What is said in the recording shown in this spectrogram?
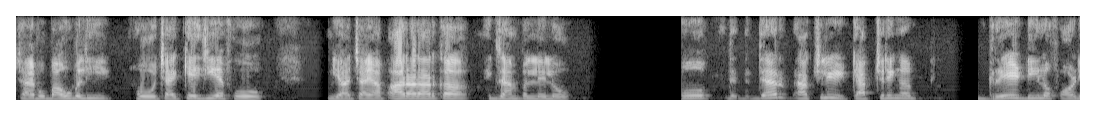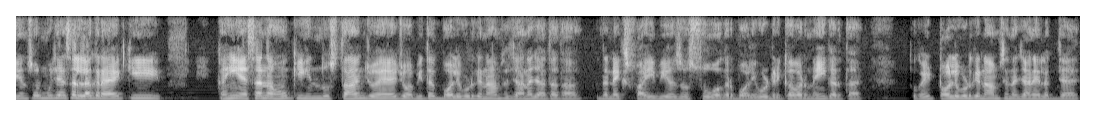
चाहे वो बाहुबली हो, चाहे के हो, या चाहे आप आर आर आर का एग्ज़ाम्पल ले लो तो they are actually capturing a great deal of audience और मुझे ऐसा लग रहा है कि कहीं ऐसा ना हो कि हिंदुस्तान जो है, जो अभी तक बॉलीवुड के नाम से जाना जाता था द नेक्स्ट फाइव ईयर्स और सो अगर बॉलीवुड रिकवर नहीं करता है तो कहीं टॉलीवुड के नाम से ना जाने लग जाए।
